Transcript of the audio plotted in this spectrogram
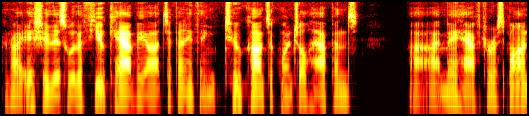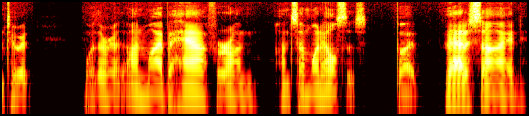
And I issue this with a few caveats. If anything too consequential happens, uh, I may have to respond to it, whether on my behalf or on, on someone else's. But that aside,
